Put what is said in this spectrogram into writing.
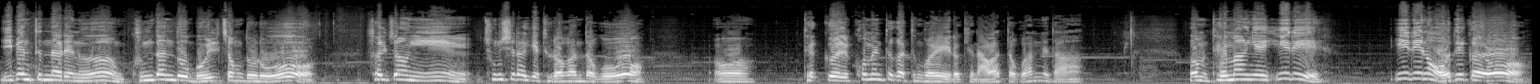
이벤트 날에는 군단도 모일 정도로 설정이 충실하게 들어간다고 어 댓글 코멘트 같은 거에 이렇게 나왔다고 합니다. 그럼 대망의 1위 1위는 어딜까요?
